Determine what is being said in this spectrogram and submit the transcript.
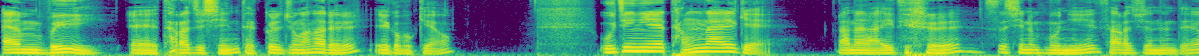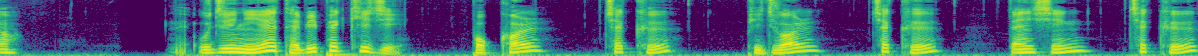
MV에 달아주신 댓글 중 하나를 읽어볼게요. 우진이의 닭날개라는 아이디를 쓰시는 분이 달아주셨는데요. 네, 우진이의 데뷔 패키지, 보컬, 체크, 비주얼, 체크, dancing, 체크,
